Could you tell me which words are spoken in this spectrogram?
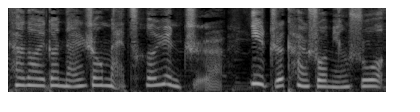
看到一个男生买测孕纸，一直看说明书。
